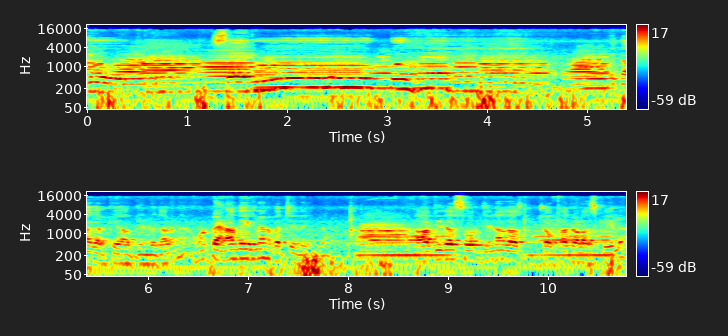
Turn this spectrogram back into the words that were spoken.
ਜੋ ਸਰੂਪ ਹੈ। ਇਦਾਂ ਕਰਕੇ ਆਪ ਜੀ ਨੇ ਲਗਾ ਹੁਣ ਭੈਣਾਂ ਦੇਖ ਲੈਣ, ਬੱਚੇ ਦੇਖ ਲੈਣ। ਆਪ ਜੀ ਦਾ ਸੁਰ ਜਿਨ੍ਹਾਂ ਦਾ ਚੌਥਾ ਕਾਲਾ ਸਕੇਲ ਹੈ।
